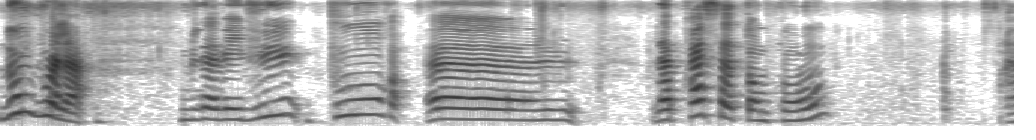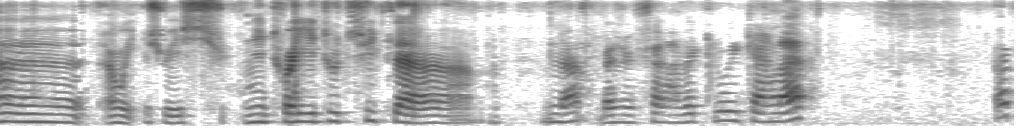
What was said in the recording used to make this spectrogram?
Donc, voilà vous avez vu, pour euh, la presse à tampon, euh, ah oui, je vais nettoyer tout de suite la, là, bah, je vais faire avec l'eau écarlate. Hop.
